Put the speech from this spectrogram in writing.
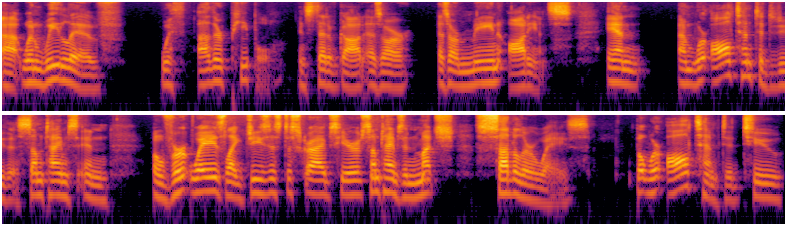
uh, when we live with other people instead of God as our as our main audience. And um, we're all tempted to do this. Sometimes in overt ways, like Jesus describes here. Sometimes in much subtler ways. But we're all tempted to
